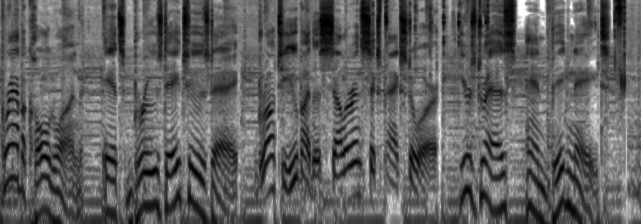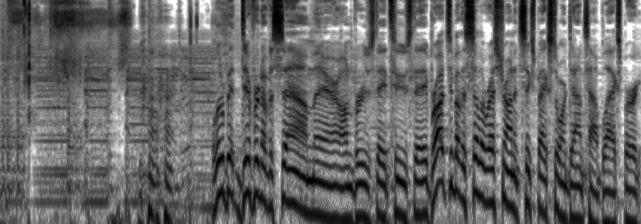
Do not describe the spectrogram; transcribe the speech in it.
Grab a cold one. It's Brews Day Tuesday, brought to you by the Cellar and Six Pack Store. Here's Drez and Big Nate. A little bit different of a sound there on Brews Day Tuesday. Brought to you by the Cellar Restaurant and Six Pack Store in downtown Blacksburg.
